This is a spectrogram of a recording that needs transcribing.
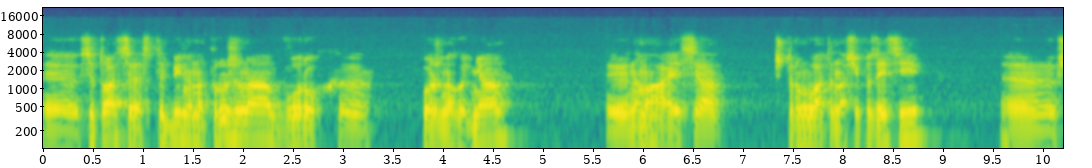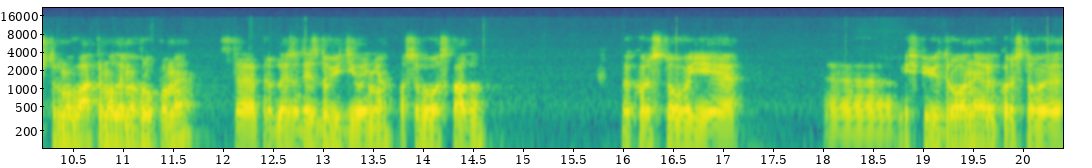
Е, Ситуація стабільно напружена. Ворог е, кожного дня е, намагається штурмувати наші позиції, штурмувати малими групами. Це приблизно десь до відділення особового складу. Використовує і впівдрони, використовує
